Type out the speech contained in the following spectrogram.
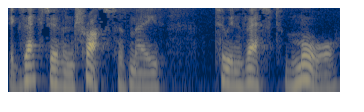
executive and trust have made to invest more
